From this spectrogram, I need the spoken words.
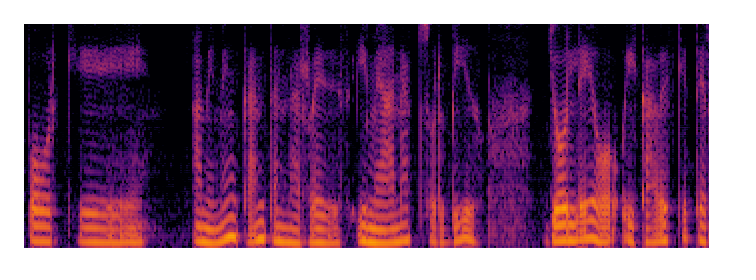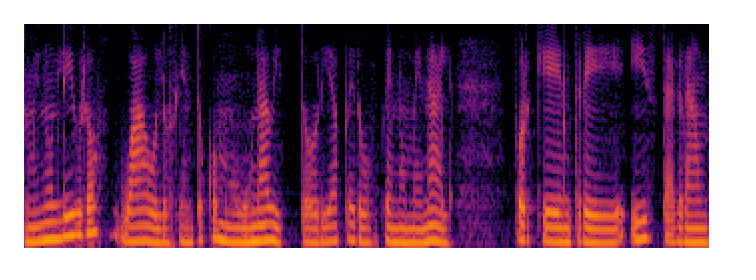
porque a mí me encantan las redes y me han absorbido. Yo leo y cada vez que termino un libro, wow, lo siento como una victoria, pero fenomenal porque entre Instagram,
